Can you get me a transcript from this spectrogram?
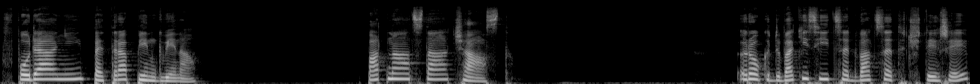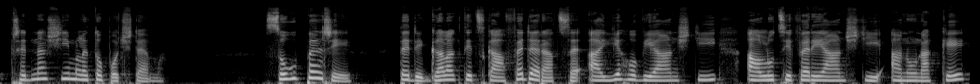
v podání Petra Pingvina. 15. část Rok 2024 před naším letopočtem. Soupeři, tedy Galaktická federace a jeho viánští a luciferiánští Anunaky,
